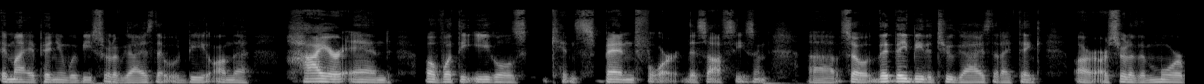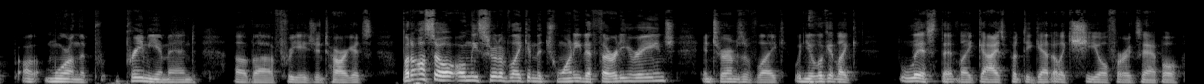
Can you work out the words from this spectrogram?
in my opinion, would be sort of guys that would be on the higher end of what the Eagles can spend for this offseason. Uh, so th- they'd be the two guys that I think are, are sort of the more uh, more on the pr- premium end of uh, free agent targets, but also only sort of like in the 20 to 30 range in terms of like when you look at like list that like guys put together, like Sheil, for example,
